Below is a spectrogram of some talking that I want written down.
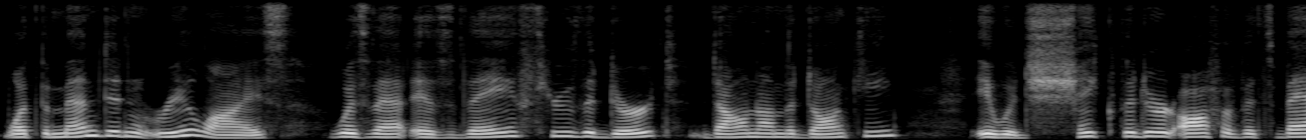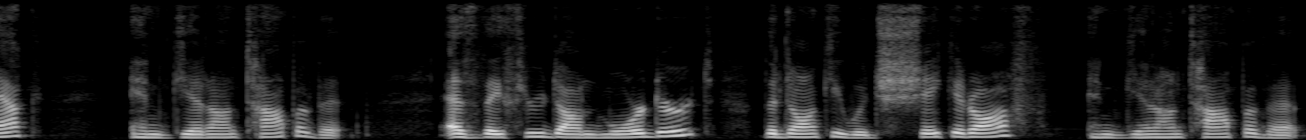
What the men didn't realize was that as they threw the dirt down on the donkey, it would shake the dirt off of its back and get on top of it. As they threw down more dirt, the donkey would shake it off and get on top of it.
